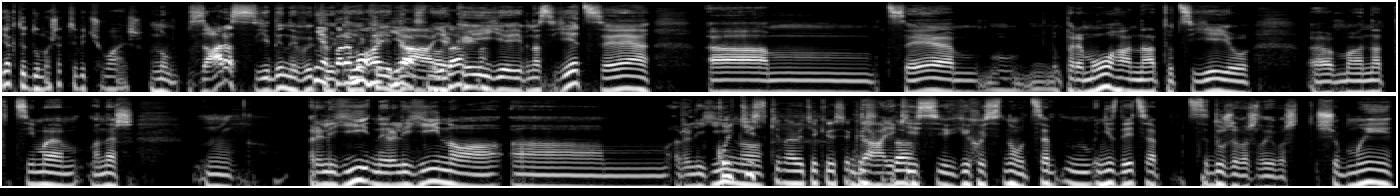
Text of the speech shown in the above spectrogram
Як ти думаєш, як ти відчуваєш? Ну, зараз єдиний виклик, перемога який, ясно, да, да? який є, в нас є, це, а, це перемога над цією, ем, над цими, мене ж. Релігій, не релігійно, ем, релігійно Культістські навіть якісь якісь. да, якісь, якихось, ну, це мені здається, це дуже важливо, щоб ми.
